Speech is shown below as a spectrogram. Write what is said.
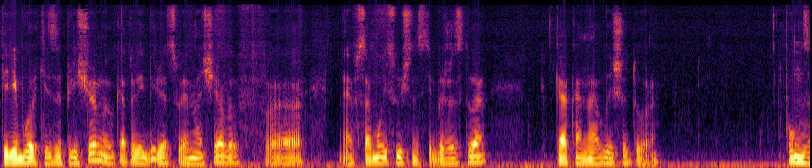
переборки запрещенного, которая берет свое начало в, в самой сущности божества, как она выше Торы. Пункт.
